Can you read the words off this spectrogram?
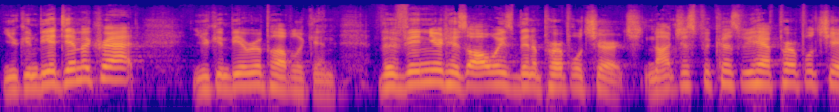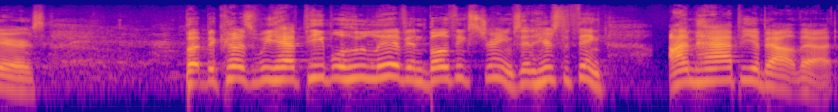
You can be a Democrat, you can be a Republican. The vineyard has always been a purple church, not just because we have purple chairs, but because we have people who live in both extremes. And here's the thing I'm happy about that.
